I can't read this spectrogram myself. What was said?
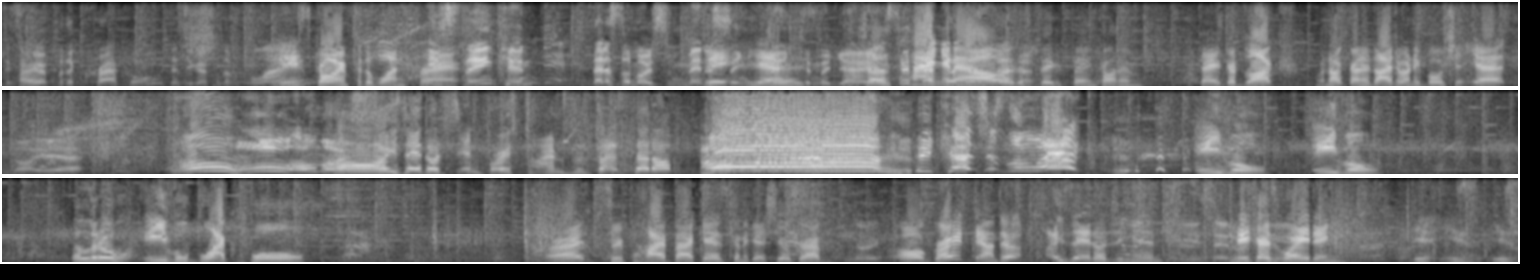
Does he Oh. go for the crackle? Does he go for the flame? He's going for the one frame. He's thinking. That is the most menacing yeah, think in the game. just hanging out with a big think on him. Okay, good luck. We're not going to die to any bullshit yet. Not yet. Oh! Oh, almost. Oh, he's air dodged in both times with that setup. Oh! oh! He catches the whack. Evil. Evil. The little evil black ball. Alright, super high back air is going to get shield grab. No. Oh, great. Down to oh, He's air dodging in. He is air Nico's in. waiting. He, he's he's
